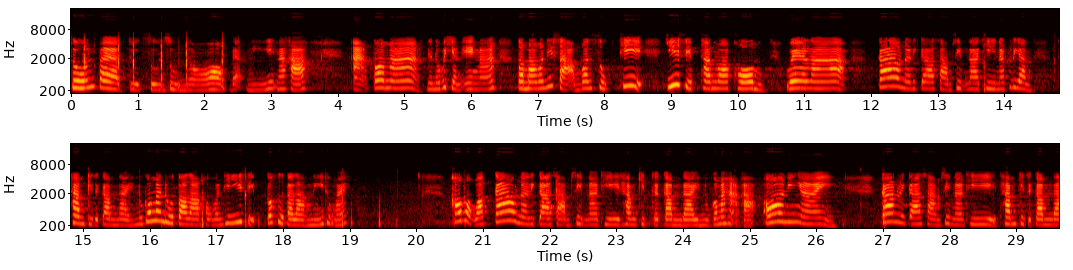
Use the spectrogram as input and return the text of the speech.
08.00 น แบบนี้นะคะอะต่อมา เดี๋ยวหนูไปเขียนเองนะ ต่อมาวันที่ 3 วันศุกร์ที่ 20 ธันวาคม เวลา 9 นาฬิกา 30 นาทีนักเรียนทำกิจกรรมใดหนูก็มาดูตารางของวันที่ 20 ก็คือตารางนี้ถูกไหม เขาบอกว่า9นาฬิกา30 นาทีทำกิจกรรมใด หนูก็มาหาค่ะ อ้อ นี่ไง9นาฬิกา30 นาทีทำกิจกรรมใด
